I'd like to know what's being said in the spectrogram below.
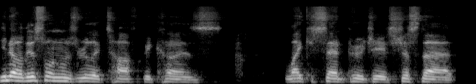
You know, this one was really tough because, like you said, Pucci, it's just the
